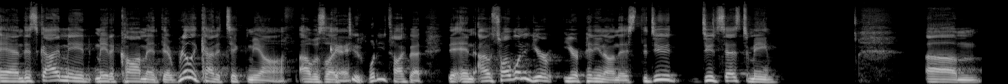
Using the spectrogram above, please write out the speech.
and this guy made made a comment that really kind of ticked me off. I was like, okay. dude, what are you talking about? And I, so I wanted your your opinion on this. The dude dude says to me, um,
